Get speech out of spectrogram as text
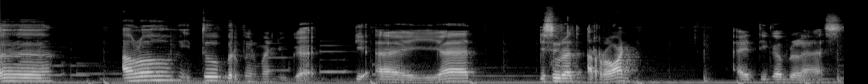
uh, Allah itu berfirman juga di ayat di surat Ar-Ra'd ayat 13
